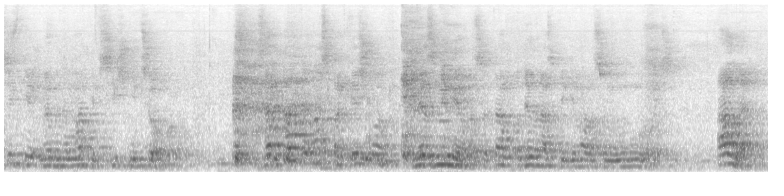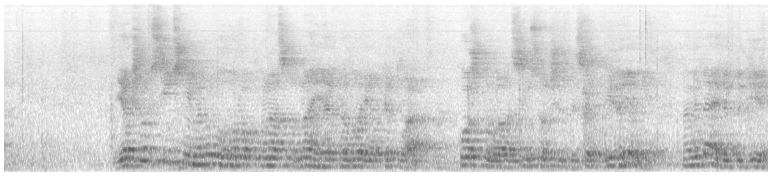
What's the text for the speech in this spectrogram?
скільки ми будемо мати в січні цього року. Зарплата у нас практично не змінилася, там один раз піднімалася в минулому році. Але якщо в січні минулого року у нас одна гігакалорія тепла коштувала 762 гривні, пам'ятаєте, тоді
